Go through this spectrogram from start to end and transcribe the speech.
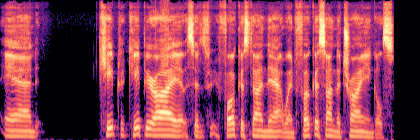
And keep keep your eye since you're focused on that one, focus on the triangles.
